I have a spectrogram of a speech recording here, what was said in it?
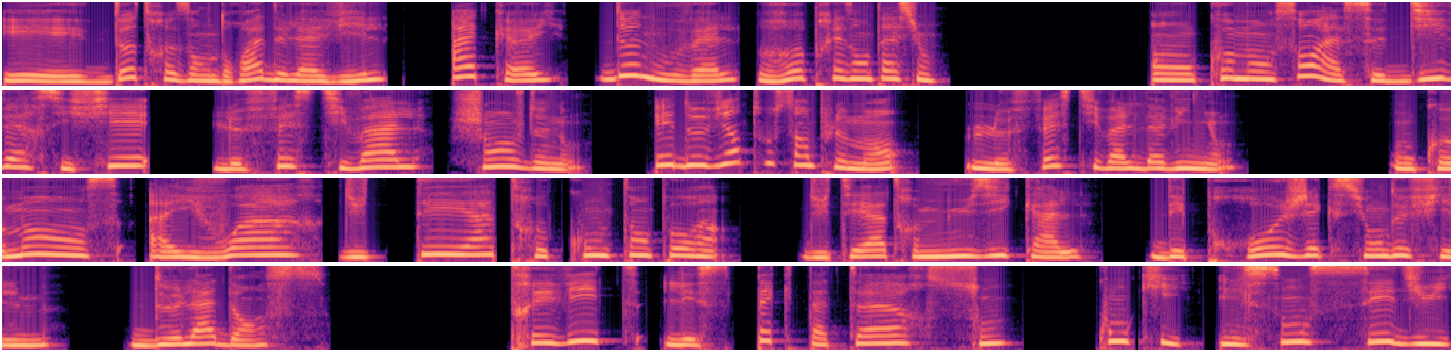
et d'autres endroits de la ville accueillent de nouvelles représentations. En commençant à se diversifier le festival change de nom et devient tout simplement le Festival d'Avignon. On commence à y voir du théâtre contemporain, du théâtre musical, des projections de films, de la danse. Très vite, les spectateurs sont conquis, ils sont séduits.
